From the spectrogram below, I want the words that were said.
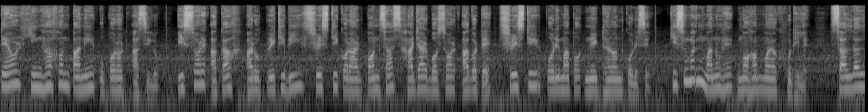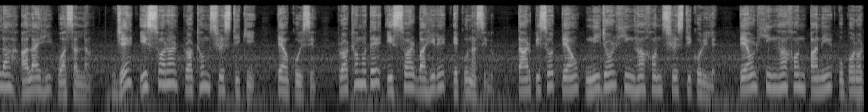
তেওঁৰ সিংহাসন পানীৰ ওপৰত আছিল ঈশ্বৰে আকাশ আৰু পৃথিৱী সৃষ্টি কৰাৰ পঞ্চাছ হাজাৰ বছৰ আগতে সৃষ্টিৰ পৰিমাপ নিৰ্ধাৰণ কৰিছিল। কিছুমান মানুহে মহাম্ময়ক সুধিলে চাল্লাল্লাহ আলাহি ৱাচাল্লাম যে ঈশ্বৰৰ প্ৰথম সৃষ্টি কি? তেওঁ কৈছিল প্ৰথমতে ঈশ্বৰ বাহিৰে একো নাছিল। তাৰ পিছত তেওঁ নিজৰ সিংহাসন সৃষ্টি কৰিলে। তেওঁৰ সিংহাসন পানীৰ ওপৰত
